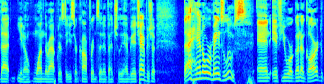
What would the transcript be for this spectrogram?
that you know won the Raptors the Eastern Conference and eventually the NBA championship. That handle remains loose, and if you are going to guard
